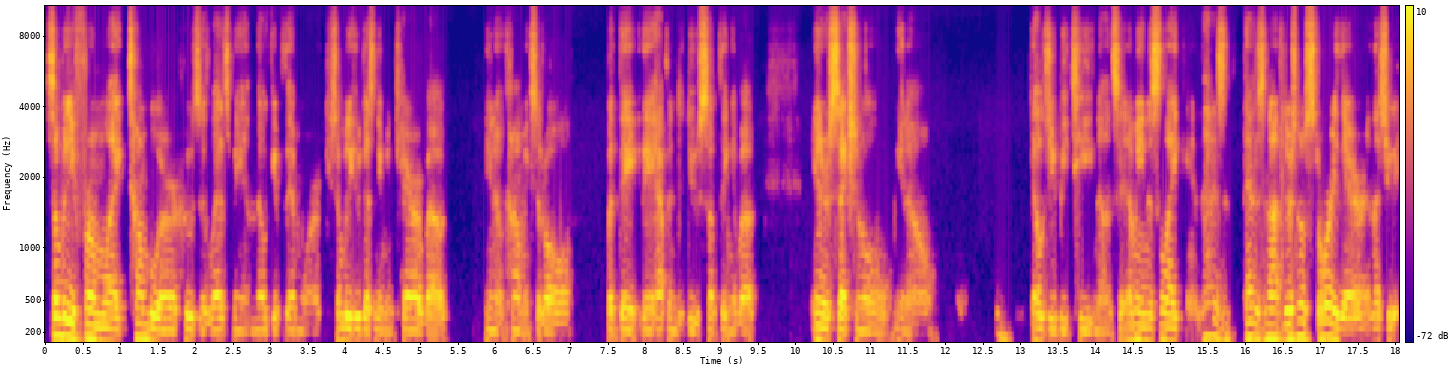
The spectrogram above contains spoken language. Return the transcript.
somebody from like Tumblr who's a lesbian, they'll give them work. Somebody who doesn't even care about you know, comics at all. but they they happen to do something about intersectional, you know, LGBT nonsense. I mean, it's like that is that is not. There's no story there unless you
